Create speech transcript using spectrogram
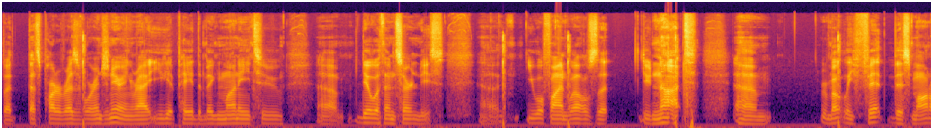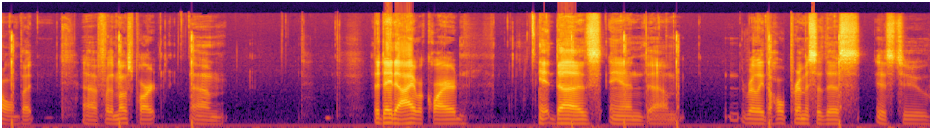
but that's part of reservoir engineering right? You get paid the big money to uh, deal with uncertainties. Uh, you will find wells that do not um, remotely fit this model but uh, for the most part um, the data I required it does and um, really the whole premise of this is to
